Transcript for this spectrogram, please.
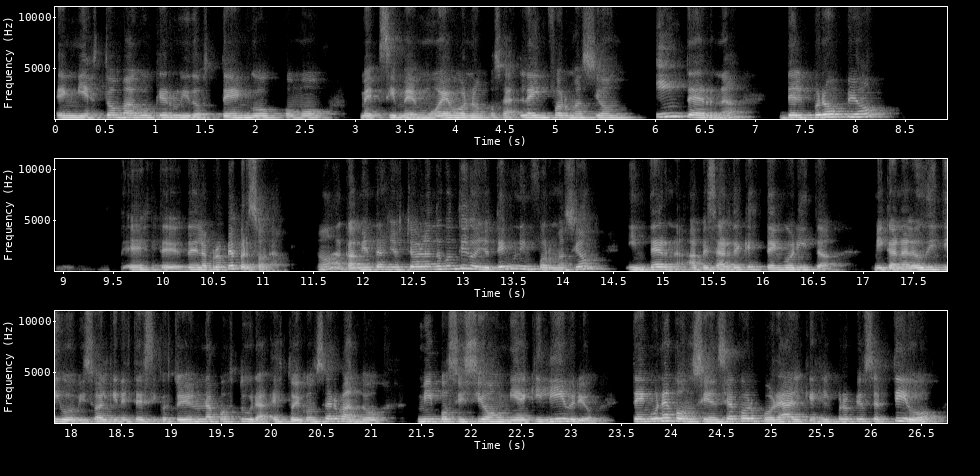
en mi estómago, qué ruidos tengo, cómo si me muevo, no, o sea, la información interna del propio, este, de la propia persona. ¿No? Acá mientras yo estoy hablando contigo, yo tengo una información interna, a pesar de que tengo ahorita mi canal auditivo, visual, kinestésico, estoy en una postura, estoy conservando mi posición, mi equilibrio, tengo una conciencia corporal, que es el propioceptivo,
